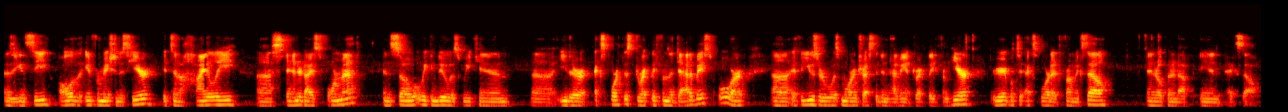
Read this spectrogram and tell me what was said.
As you can see, all of the information is here. It's in a highly uh, standardized format. And so what we can do is we can uh, either export this directly from the database or uh, if a user was more interested in having it directly from here, you're able to export it from Excel and open it up in Excel.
